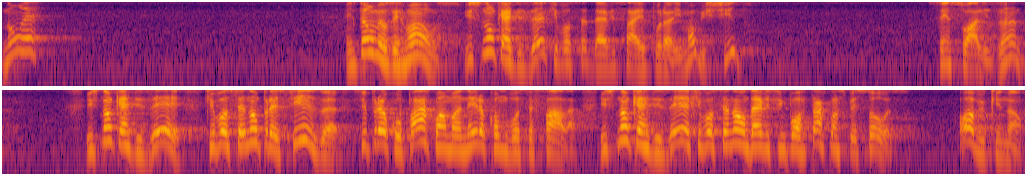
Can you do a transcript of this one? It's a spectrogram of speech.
Não é. Então, meus irmãos, isso não quer dizer que você deve sair por aí mal vestido, sensualizando. Isso não quer dizer que você não precisa se preocupar com a maneira como você fala. Isso não quer dizer que você não deve se importar com as pessoas. Óbvio que não.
